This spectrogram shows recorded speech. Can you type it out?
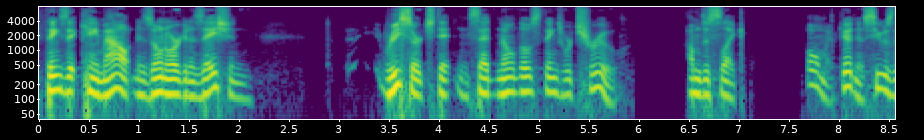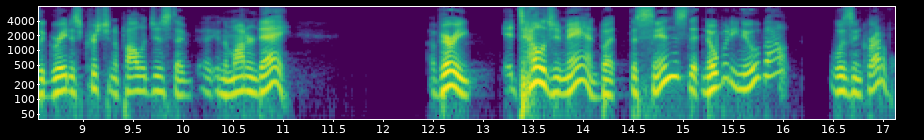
things that came out in his own organization researched it and said no, those things were true. I'm just like, oh my goodness, he was the greatest Christian apologist uh, in the modern day. A very intelligent man, but the sins that nobody knew about was incredible.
